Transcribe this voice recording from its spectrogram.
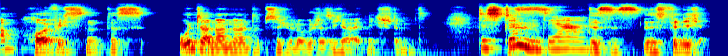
am häufigsten, dass untereinander die psychologische Sicherheit nicht stimmt. Das stimmt, das, ja. Das ist, das finde ich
